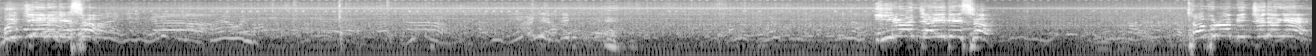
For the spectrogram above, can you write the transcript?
문재인에 대해서 이러한 자에 대해서 더불어민주당의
